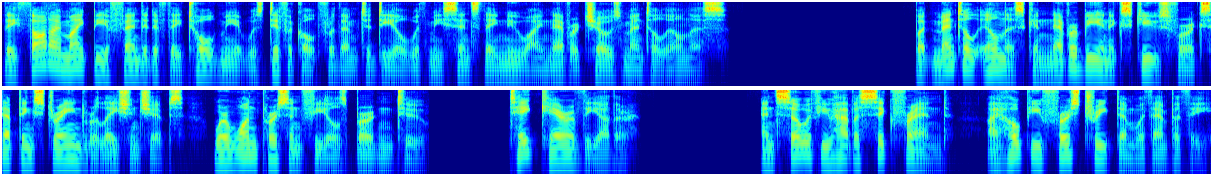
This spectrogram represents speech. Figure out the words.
They thought I might be offended if they told me it was difficult for them to deal with me since they knew I never chose mental illness. But mental illness can never be an excuse for accepting strained relationships, where one person feels burdened to take care of the other. And so, if you have a sick friend, I hope you first treat them with empathy.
